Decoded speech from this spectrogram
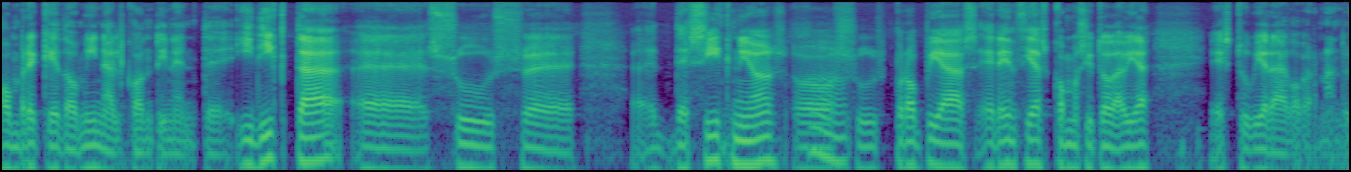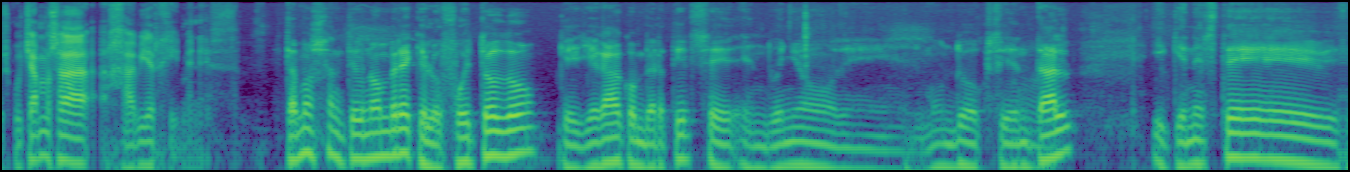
hombre que domina el continente y dicta eh, sus eh, eh, designios o Mm. sus propias herencias como si todavía estuviera gobernando. Escuchamos a Javier Jiménez. Estamos ante un hombre que lo fue todo, que llega a convertirse en dueño del mundo occidental y que en este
